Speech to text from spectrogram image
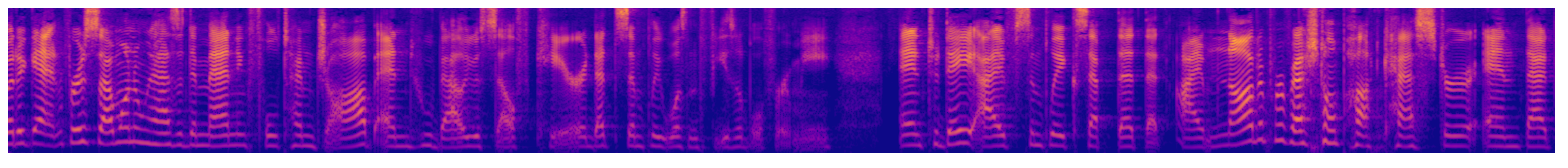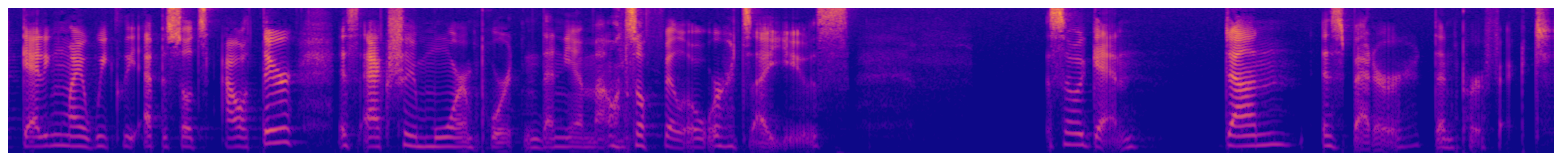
But again, for someone who has a demanding full time job and who values self care, that simply wasn't feasible for me. And today I've simply accepted that I'm not a professional podcaster and that getting my weekly episodes out there is actually more important than the amounts of filler words I use. So again, done is better than perfect.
